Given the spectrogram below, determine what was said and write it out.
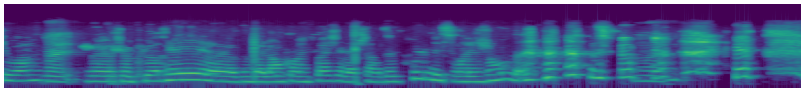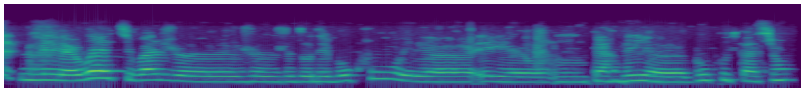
tu vois. Je, je, pleurais. Euh, bon, bah là, encore une fois, j'ai la chair de poule, mais sur les jambes. mais euh, ouais, tu vois, je, je, je donnais beaucoup et, euh, et on perdait beaucoup de patients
